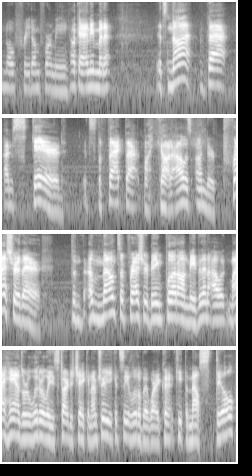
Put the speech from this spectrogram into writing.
No freedom for me. Okay, any minute. It's not that I'm scared. It's the fact that, my God, I was under pressure there. The amount of pressure being put on me, then I would, my hands were literally started shaking. I'm sure you could see a little bit where I couldn't keep the mouse still.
